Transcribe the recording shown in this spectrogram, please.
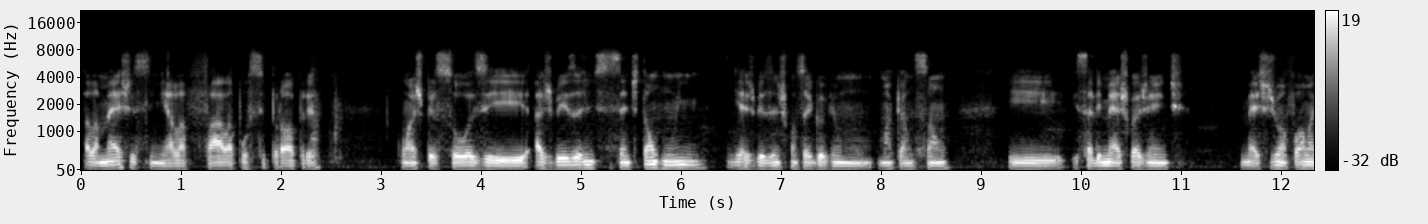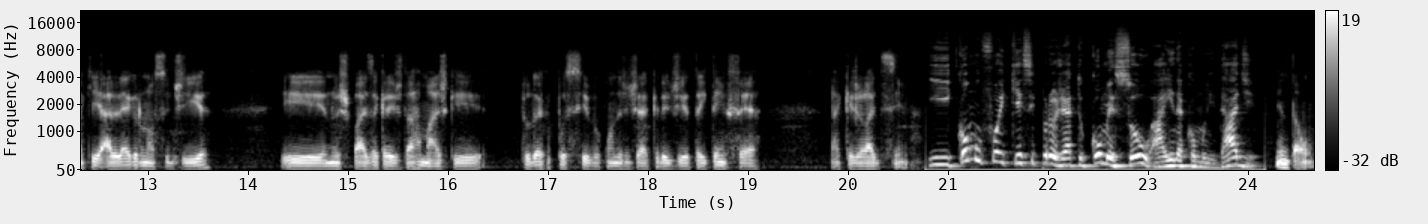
ela mexe sim, ela fala por si própria com as pessoas e às vezes a gente se sente tão ruim e às vezes a gente consegue ouvir um, uma canção e isso ali mexe com a gente, mexe de uma forma que alegra o nosso dia e nos faz acreditar mais que tudo é possível quando a gente acredita e tem fé naquele lá de cima. E como foi que esse projeto começou aí na comunidade? Então,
